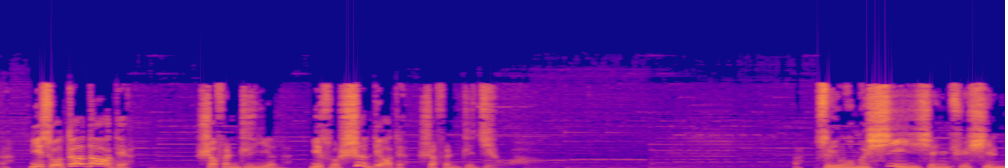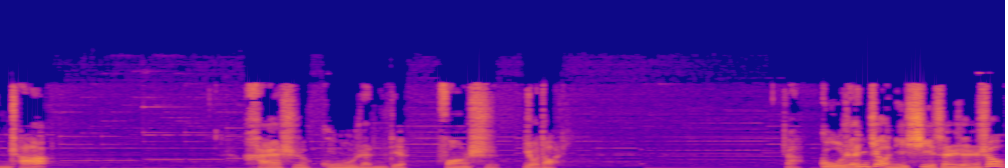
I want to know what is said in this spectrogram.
啊，你所得到的。十分之一了，你所失掉的十分之九！所以我们细心去审查，还是古人的方式有道理。啊，古人叫你牺牲忍受，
